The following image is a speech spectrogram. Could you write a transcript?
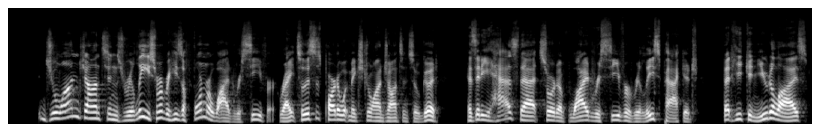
Juwan Johnson's release, remember, he's a former wide receiver, right? So this is part of what makes Juwan Johnson so good, is that he has that sort of wide receiver release package that he can utilize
